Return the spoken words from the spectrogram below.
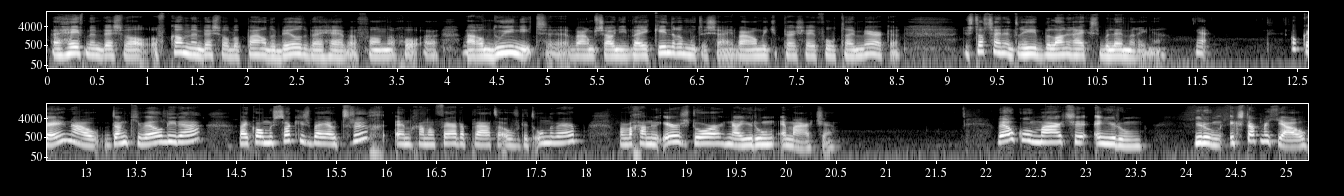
heeft men best wel, of kan men best wel bepaalde beelden bij hebben van goh, waarom doe je niet? waarom zou je niet bij je kinderen moeten zijn? Waarom moet je per se fulltime werken? Dus dat zijn de drie belangrijkste belemmeringen. Oké, okay, nou dankjewel Lida. Wij komen straks bij jou terug en gaan dan verder praten over dit onderwerp. Maar we gaan nu eerst door naar Jeroen en Maartje. Welkom Maartje en Jeroen. Jeroen, ik start met jou.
